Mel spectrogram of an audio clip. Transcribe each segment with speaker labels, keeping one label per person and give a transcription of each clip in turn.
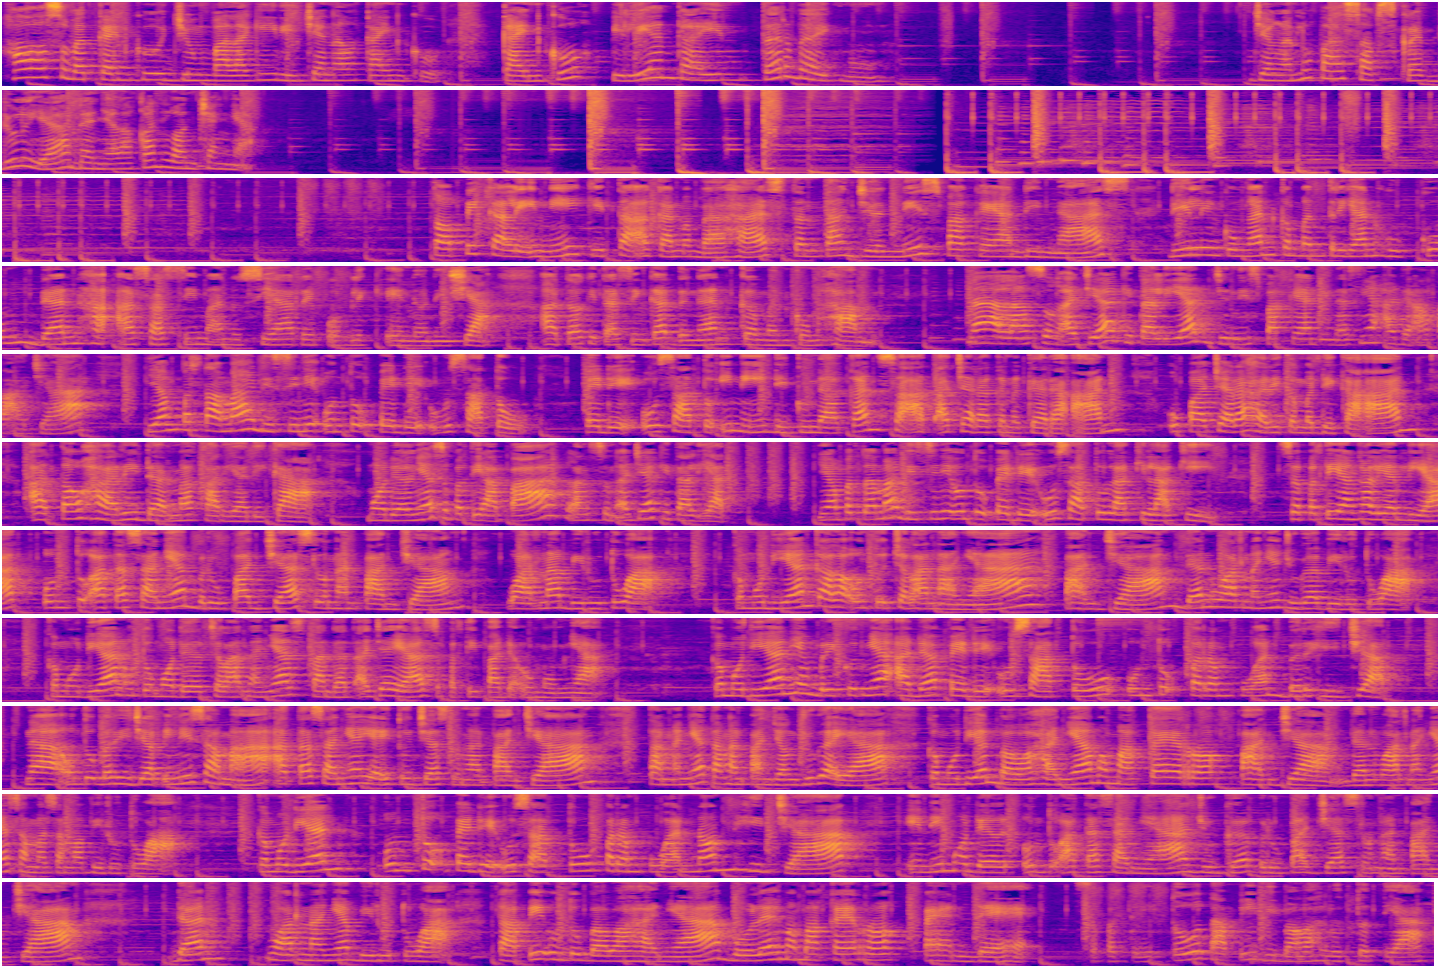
Speaker 1: Halo Sobat Kainku, jumpa lagi di channel Kainku. Kainku, pilihan kain terbaikmu. Jangan lupa subscribe dulu ya dan nyalakan loncengnya Topik kali ini kita akan membahas tentang jenis pakaian dinas di lingkungan Kementerian Hukum dan Hak Asasi Manusia Republik Indonesia atau kita singkat dengan Kemenkumham. Nah, langsung aja kita lihat jenis pakaian dinasnya ada apa aja. Yang pertama di sini untuk PDU 1. PDU 1 ini digunakan saat acara kenegaraan, upacara hari kemerdekaan, atau hari Dharma Karya Dika. Modelnya seperti apa? Langsung aja kita lihat. Yang pertama di sini untuk PDU 1 laki-laki. Seperti yang kalian lihat, untuk atasannya berupa jas lengan panjang warna biru tua. Kemudian kalau untuk celananya panjang dan warnanya juga biru tua. Kemudian untuk model celananya standar aja ya seperti pada umumnya. Kemudian yang berikutnya ada PDU 1 untuk perempuan berhijab. Nah, untuk berhijab ini sama, atasannya yaitu jas lengan panjang, tangannya tangan panjang juga ya. Kemudian bawahannya memakai rok panjang dan warnanya sama-sama biru tua. Kemudian untuk PDU 1 perempuan non hijab ini model untuk atasannya juga berupa jas lengan panjang dan warnanya biru tua. Tapi untuk bawahannya boleh memakai rok pendek. Seperti itu tapi di bawah lutut ya.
